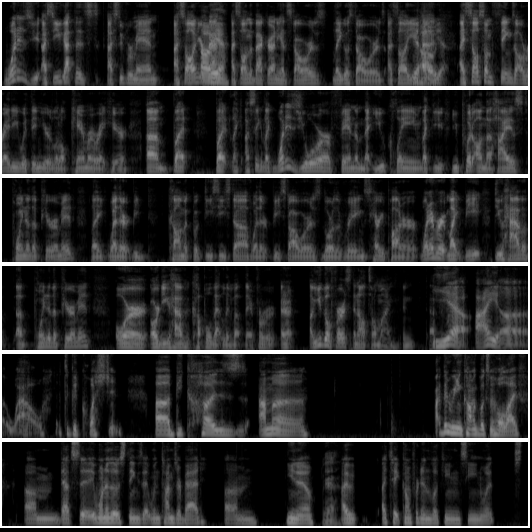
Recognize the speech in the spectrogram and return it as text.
What is you? I see you got this uh, Superman. I saw in your Oh, back. yeah. I saw in the background you had Star Wars, Lego Star Wars. I saw you Yeah. had. Oh yeah. I saw some things already within your little camera right here. Um, but but like I was thinking, like, what is your fandom that you claim, like you you put on the highest point of the pyramid, like whether it be comic book DC stuff, whether it be Star Wars, Lord of the Rings, Harry Potter, whatever it might be. Do you have a, a point of the pyramid, or or do you have a couple that live up there? For uh, you go first, and I'll tell mine. And. Yeah, I uh wow, that's a good question. Uh because I'm a I've been reading comic books my whole life. Um that's uh, one of those things that when times are bad, um you know, yeah, I I take comfort in looking and seeing what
